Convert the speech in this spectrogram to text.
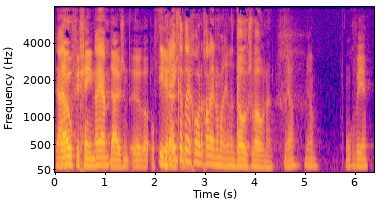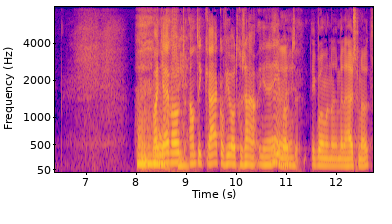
Ja, Daar hoef je geen nou ja, 1000 euro of iedereen 4000 kan euro. tegenwoordig alleen nog maar in een doos wonen. Ja, ja, ongeveer. Want jij Ongeveer. woont anti-kraak of je woont gezamenlijk? Nee, Nee, je woont... Ik woon eh, met een huisgenoot.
